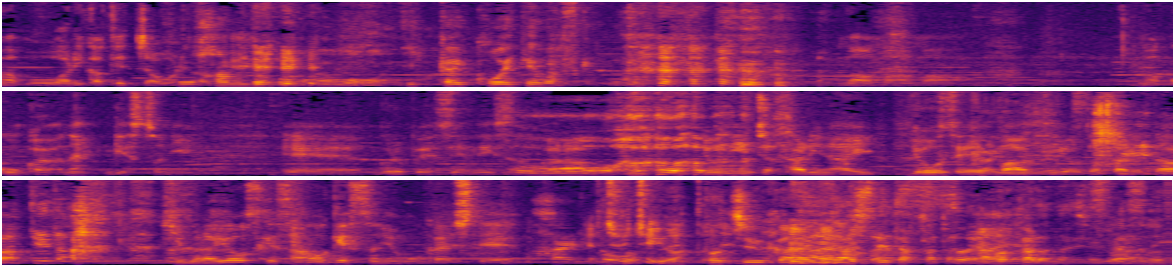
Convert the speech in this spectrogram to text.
まあもう終わりかけっちゃ終わ後りかけ半どころかもう一回超えてますけどね。まあまあまあ、まあ、今回はねゲストに、えーグループ SNE さんからおお4人じゃ足りない妖精パーティーを出された 木村洋介さんをゲストにお迎えして、はい。ちょいちょい言途中からいらしてた方には分からないですからね。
